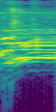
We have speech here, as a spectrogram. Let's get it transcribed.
Sivas'ı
